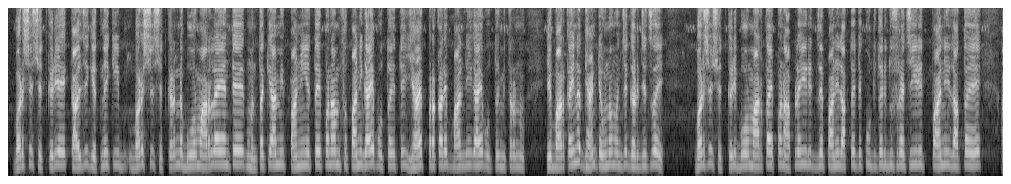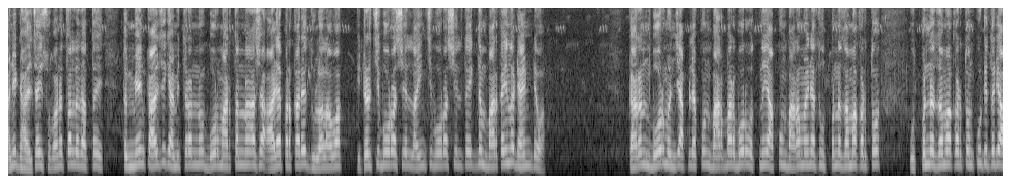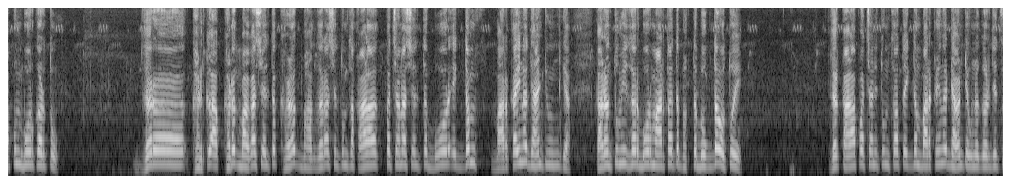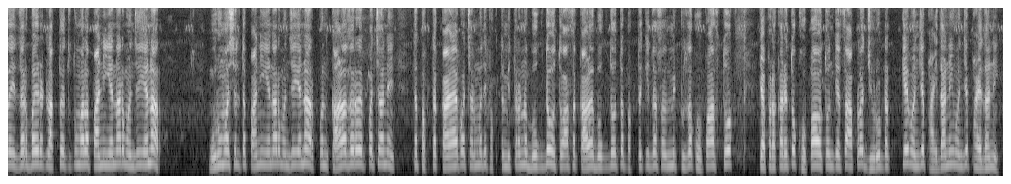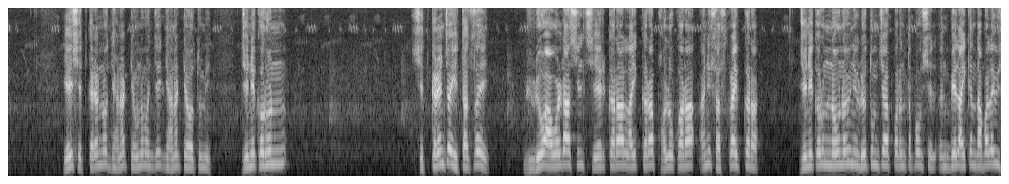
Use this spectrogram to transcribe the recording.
बरेचसे शेतकरी एक काळजी घेत नाही की बरेचसे शेतकऱ्यांना बोर मारला आहे आणि ते म्हणतात की आम्ही पाणी येतंय पण आमचं पाणी गायब होतंय. ते ह्या प्रकारे पाणी गायब होतं मित्रांनो. हे बारकाईनं ध्यान ठेवणं म्हणजे गरजेचं आहे. बरेचसे शेतकरी बोर मारताय पण आपल्या हिरीत जे पाणी लागतंय ते कुठेतरी दुसऱ्याच्या इरीत पाणी जातंय आणि ढालच्या हिशोबानं चाललं जातंय. तर मेन काळजी घ्या मित्रांनो बोर मारताना अशा आळ्या प्रकारे धुला लावा. हिटरची बोर असेल लाईनची बोर असेल तर एकदम बारकाईनं ध्यान ठेवा. कारण बोर म्हणजे आपल्याकडून बार बार बोर होत नाही. आपण बारा महिन्याचं उत्पन्न जमा करतो. उत्पन्न जमा करतो आणि कुठेतरी आपण बोर करतो. जर खडक खडक भाग असेल तर खडक भाग जर असेल तुमचा काळा पचन असेल तर बोर एकदम बारकाईनं ध्यान ठेवून घ्या. कारण तुम्ही जर बोर मारताय तर फक्त बोगदा होतोय. जर काळा तुमचा तर एकदम बारकाईनं ध्यान ठेवणं गरजेचं आहे. जर बैरट लागतोय तर तुम्हाला पाणी येणार म्हणजे येणार. मुरुम असेल तर पाणी येणार म्हणजे येणार. पण काळा जर पचाने तर फक्त काळ्या पचांमध्ये फक्त मित्रांनो बोगदं होतो. असं काळं बोगदं होतं फक्त की जसं मी तुझा खोपा असतो त्या प्रकारे तो खोपा होतो. आणि त्याचा आपला झिरो टक्के म्हणजे फायदा नाही म्हणजे फायदा नाही. हे शेतकऱ्यांना ध्यानात ठेवणं म्हणजे ध्यानात ठेवा तुम्ही. जेणेकरून शेतकऱ्यांच्या हिताचं आहे. व्हिडिओ आवडला असेल शेअर करा लाईक करा फॉलो करा आणि सबस्क्राईब करा. जेणेकरून नवनवीन व्हिडिओ तुमच्यापर्यंत पोहोचेल. आणि बेल ऐकन दाबायला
